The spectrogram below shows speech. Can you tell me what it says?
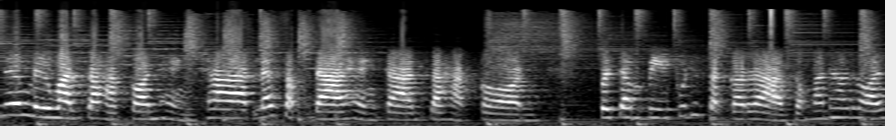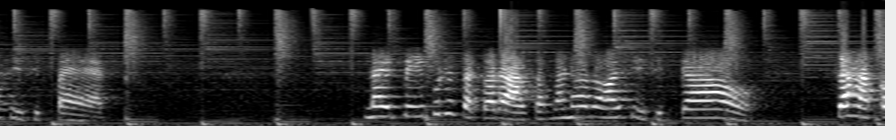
เนื่องในวันสหกรณ์แห่งชาติ และสัปดาห์แห่งการสหกรณ์ประจำปีพุทธศักราช 2548 ในปีพุทธศักราช 2549 สหก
